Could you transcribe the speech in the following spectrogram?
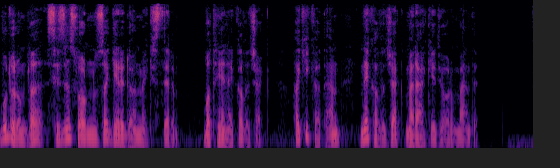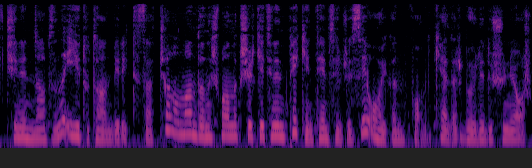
Bu durumda sizin sorunuza geri dönmek isterim. Batıya ne kalacak? Hakikaten ne kalacak merak ediyorum ben de. Çin'in nabzını iyi tutan bir iktisatçı Alman danışmanlık şirketinin Pekin temsilcisi Eugen von Keller böyle düşünüyor.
